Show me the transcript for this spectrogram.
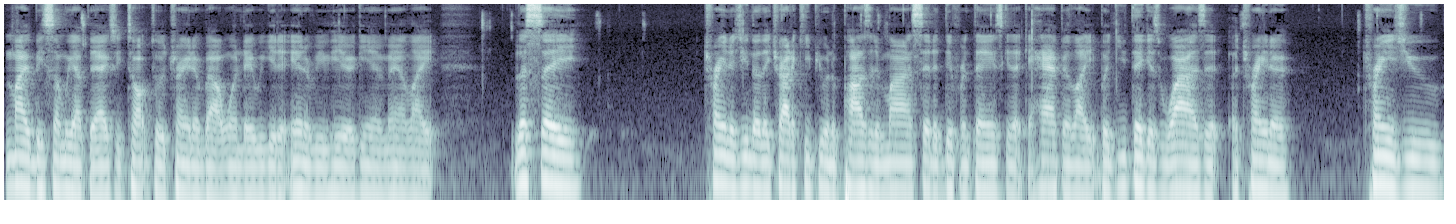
might be something we have to actually talk to a trainer about one day. We get an interview here again, man. Like, let's say trainers, you know, they try to keep you in a positive mindset of different things that can happen. Like, but you think it's wise that a trainer trains you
